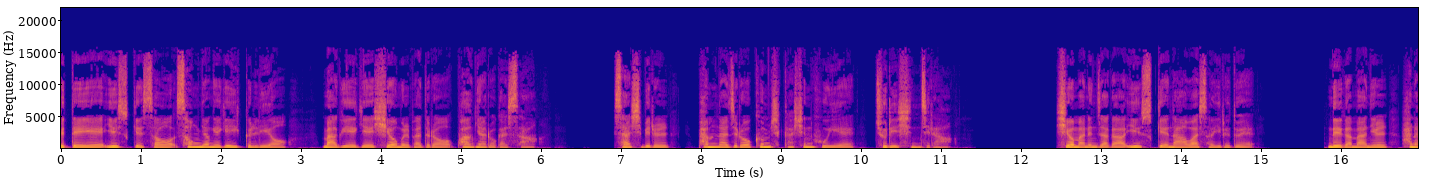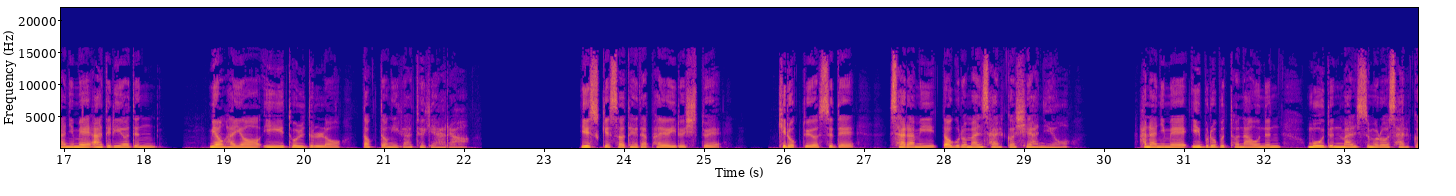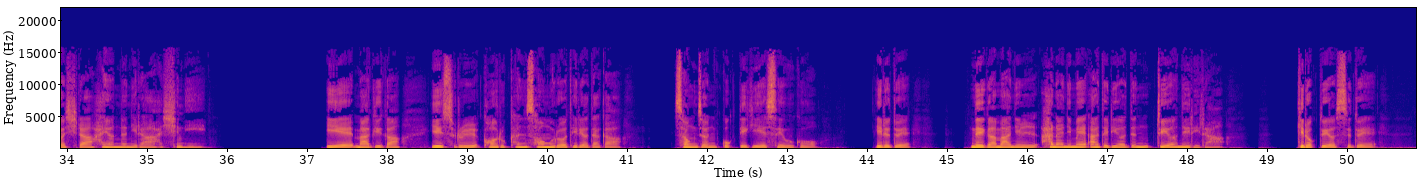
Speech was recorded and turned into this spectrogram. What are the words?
그때에 예수께서 성령에게 이끌리어 마귀에게 시험을 받으러 광야로 가사 40일을 밤낮으로 금식하신 후에 줄이신지라. 시험하는 자가 예수께 나와서 이르되 내가 만일 하나님의 아들이여든 명하여 이 돌들로 떡덩이가 되게 하라. 예수께서 대답하여 이르시되 기록되었으되 사람이 떡으로만 살 것이 아니요 하나님의 입으로부터 나오는 모든 말씀으로 살 것이라 하였느니라 하시니. 이에 마귀가 예수를 거룩한 성으로 데려다가 성전 꼭대기에 세우고 이르되 내가 만일 하나님의 아들이어든 뛰어내리라. 기록되었으되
